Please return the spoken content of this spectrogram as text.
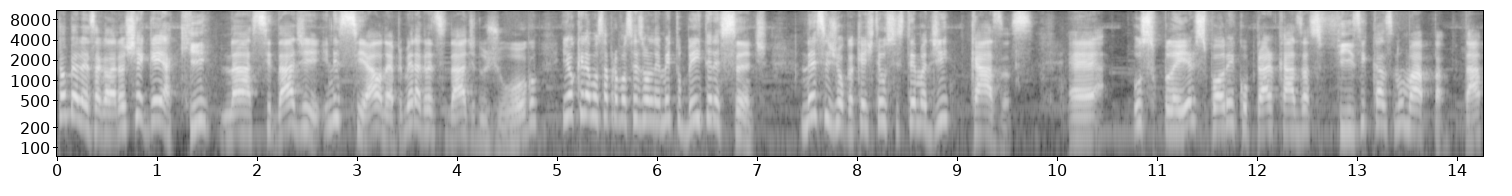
Então beleza, galera, eu cheguei aqui na cidade inicial, né, a primeira grande cidade do jogo, e eu queria mostrar pra vocês um elemento bem interessante. Nesse jogo aqui a gente tem um sistema de casas. É, os players podem comprar casas físicas no mapa, tá?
